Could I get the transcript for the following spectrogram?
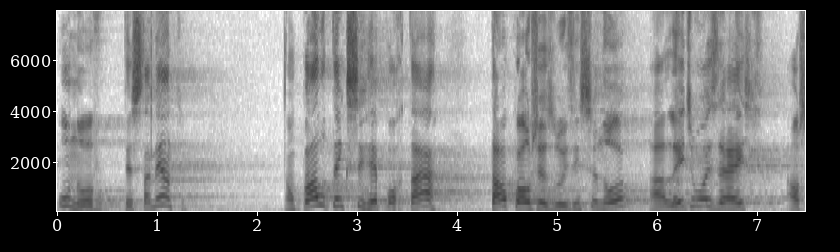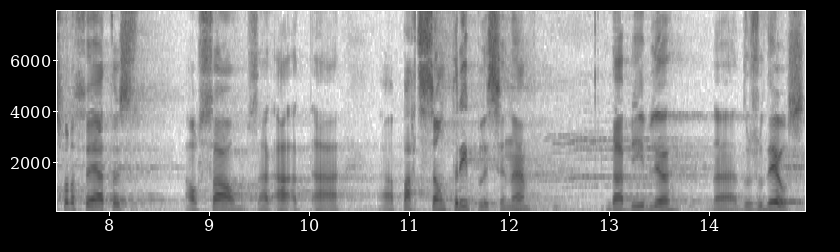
o Novo Testamento. Então, Paulo tem que se reportar, tal qual Jesus ensinou, à lei de Moisés, aos profetas, aos salmos, a, a, a partição tríplice né, da Bíblia da, dos judeus.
